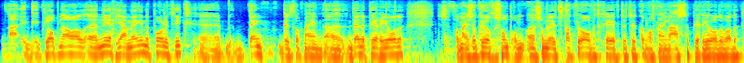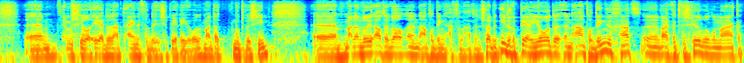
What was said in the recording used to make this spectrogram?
Nou, ik, loop nu al uh, negen jaar mee in de politiek. Uh, denk, dit wordt mijn uh, derde periode. Dus voor mij is het ook heel gezond om uh, zo'n het stokje over te geven. Dus dit kan wel mijn laatste periode worden. Ehm, en misschien wel eerder aan het einde van deze periode. Maar dat moeten we zien. Ehm, maar dan wil je altijd wel een aantal dingen achterlaten. zo heb ik iedere periode een aantal dingen gehad... waar ik het verschil wilde maken.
